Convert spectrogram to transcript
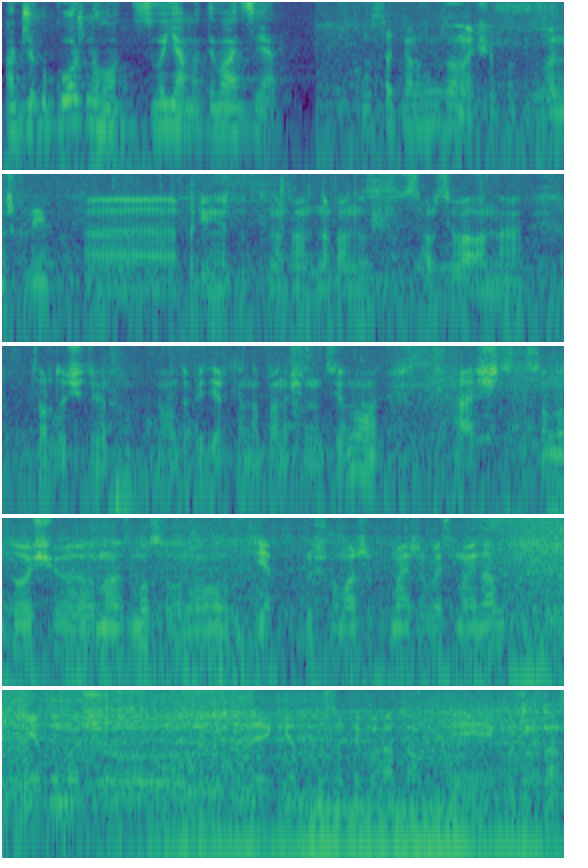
адже у кожного своя мотивація. Достатньо організовано, якщо по підвальній школі е, порівняно тут напевно, спрацювала на тверду четвірку. Ну, до підірки, напевно, ще не тягнули. А стосовно того, що мене змусило, ну я пройшов майже, майже весь майдан. Я думаю, що таких людей, як я, достатньо багато, і кожен з нас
